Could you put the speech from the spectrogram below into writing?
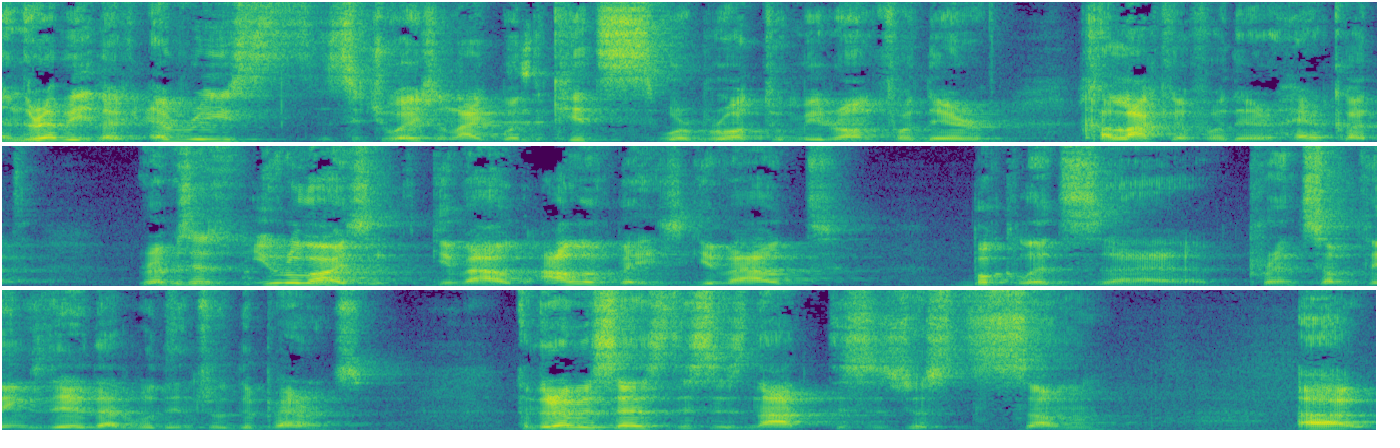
And the Rebbe, like every situation, like when the kids were brought to Miron for their chalaka, for their haircut, Rebbe says, utilize it. Give out Aleph Beis. Give out booklets. Uh, print some things there that would interest the parents. And the Rebbe says this is not. This is just some uh,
